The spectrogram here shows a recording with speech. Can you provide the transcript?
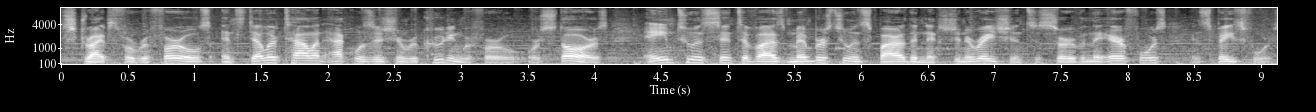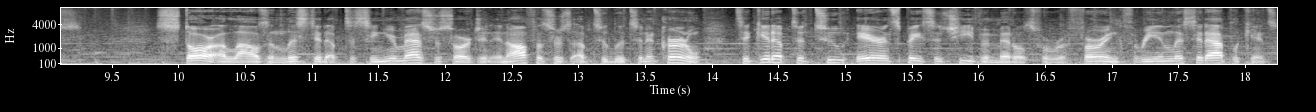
Stripes for Referrals and Stellar Talent Acquisition Recruiting Referral, or STARS, aim to incentivize members to inspire the next generation to serve in the Air Force and Space Force. STAR allows enlisted up to Senior Master Sergeant and officers up to Lieutenant Colonel to get up to two Air and Space Achievement Medals for referring three enlisted applicants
